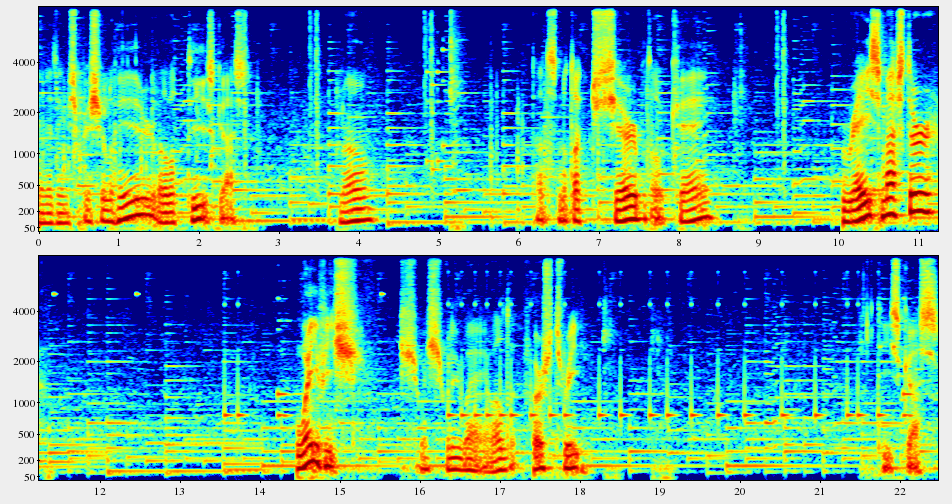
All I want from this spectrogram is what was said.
Anything special here? What about these guys? No. That's not a chair, but okay. Race master? Wavefish. Wishfully way. Well, the first three. Guys.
